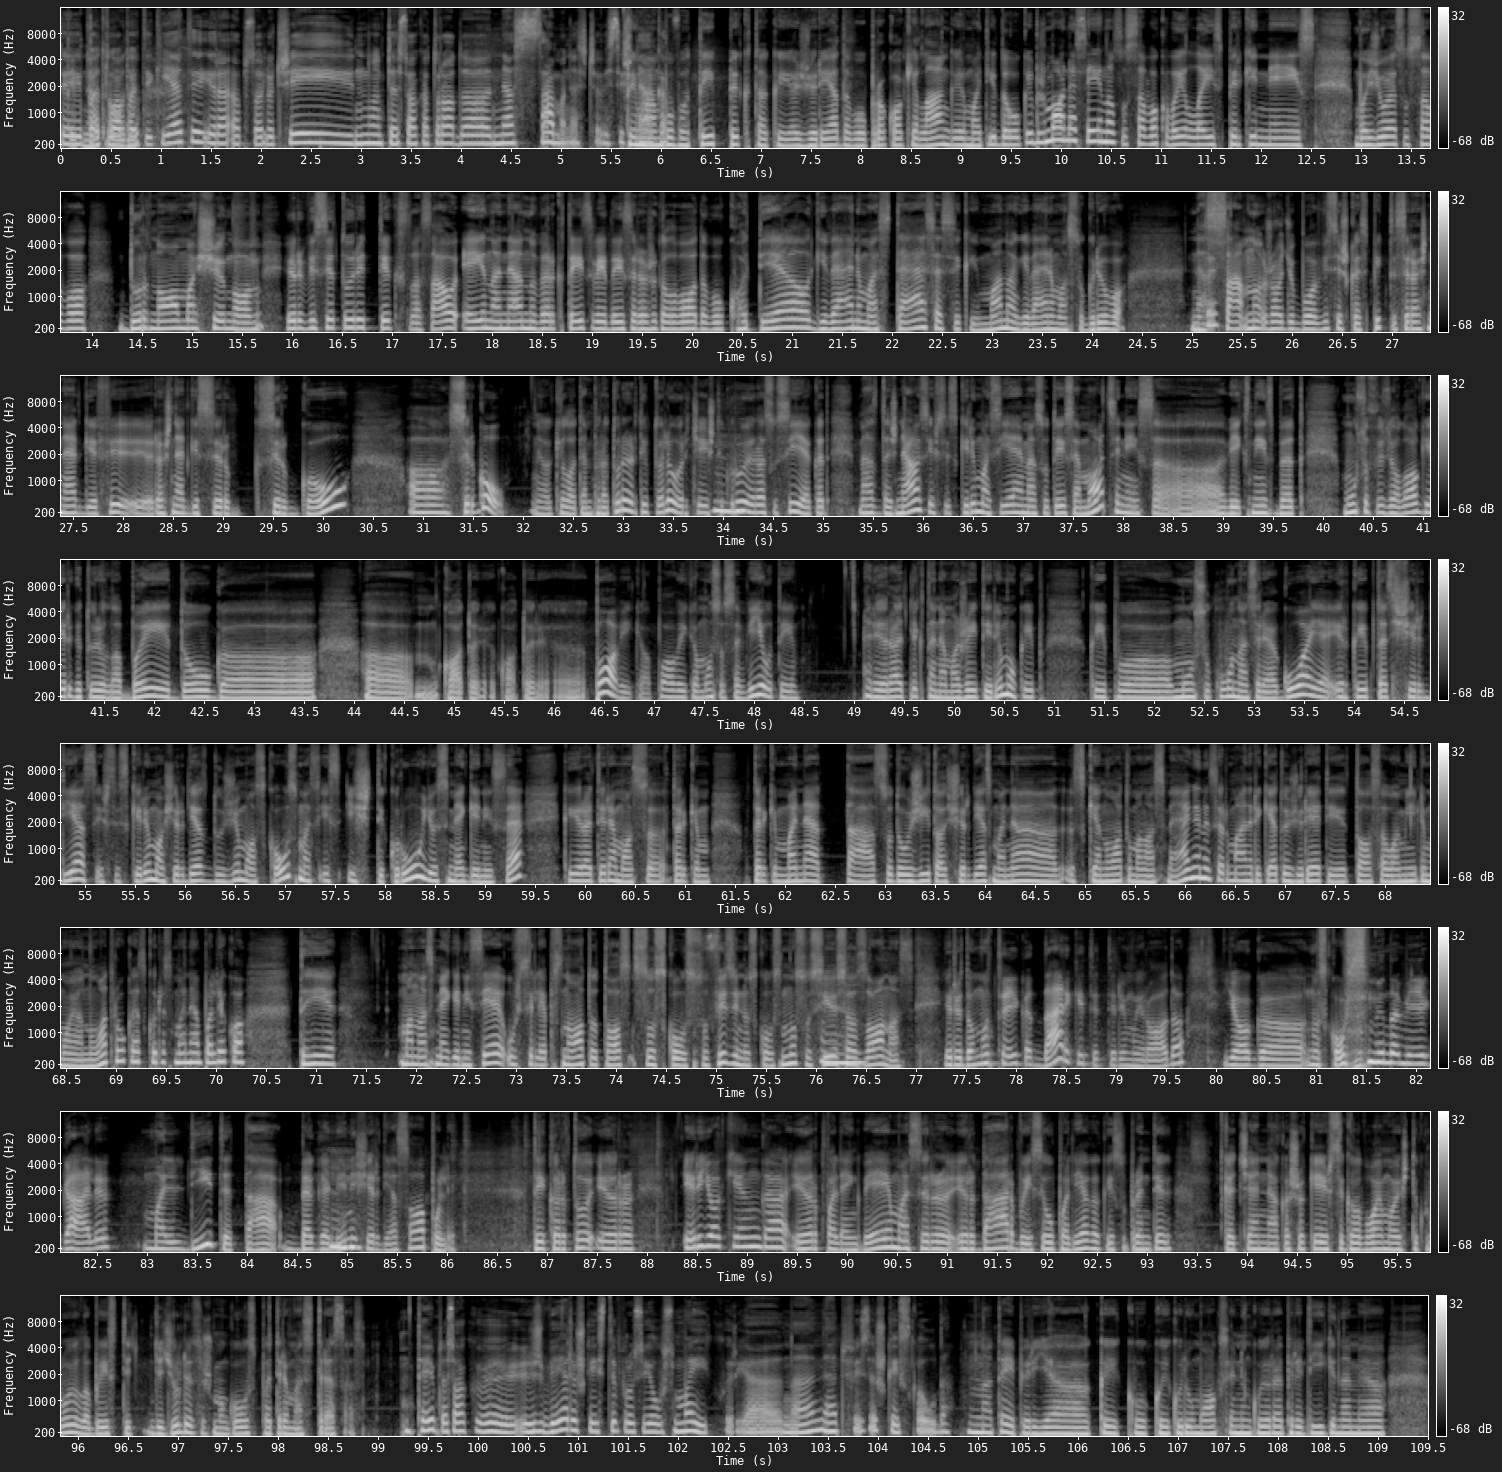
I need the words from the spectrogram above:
Tai tuo patikėti yra absoliučiai, nu, tiesiog atrodo nesąmonės čia visi Tai man buvo taip pikta, kai aš žiūrėdavau pro kokį langą ir matydavau, kaip žmonės eina su savo kvailais pirkiniais, važiuoja su savo durnom mašinom ir visi turi tikslą, savo eina nenuverktais veidais ir aš galvodavau, kodėl gyvenimas tęsiasi, kai mano gyvenimas sugriuvo. Nes, sam, nu, žodžiu, buvo visiškas piktis ir aš netgi, ir aš netgi sir, sirgau, uh, sirgau jo, kilo temperatūra ir taip toliau. Ir čia iš tikrųjų yra susiję, kad mes dažniausiai išsiskyrimą siejame su tais emociniais a, veiksniais, bet mūsų fiziologija irgi turi labai daug a, a, ko turi, ko turi a, poveikio, poveikio mūsų savijautai. Ir yra atlikta nemažai tyrimų, kaip, kaip mūsų kūnas reaguoja ir kaip tas širdies, išsiskirimo širdies dužimo skausmas jis iš tikrųjų smegenyse, kai yra tyriamos, a, tarkim, tarkim mane tą sudaužytos širdies mane skenuotų mano smegenis ir man reikėtų žiūrėti į to savo mylimojo nuotraukas, kuris mane paliko, tai mano smegenyse užsiliepsnotų tos su, skaus, su fiziniu skausmu susijusios Mhm. zonos. Ir įdomu tai, kad dar kiti tyrimai rodo, jog a, nuskausminamieji gali maldyti tą begalinį Mhm. širdies opulį. Tai kartu ir, ir juokinga, ir palengvėjimas, ir, ir dar baisiau palieka, kai supranti, kad čia ne kažkokie išsigalvojimo, iš tikrųjų labai didžiulis žmogaus patiriamas stresas. Taip, tiesiog e, žvėriškai stiprus jausmai, kurie, na, net fiziškai skauda. Na taip, ir jie kai, kai kurių mokslininkų yra prilyginami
